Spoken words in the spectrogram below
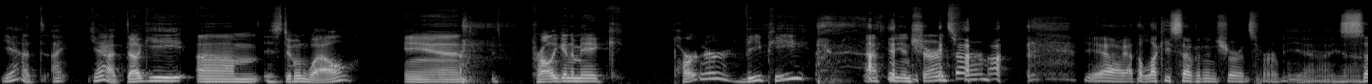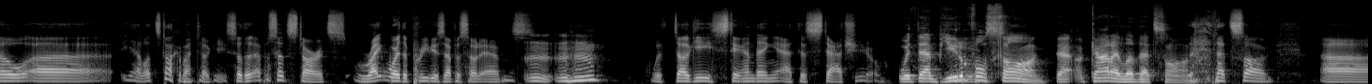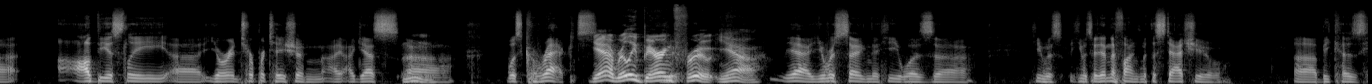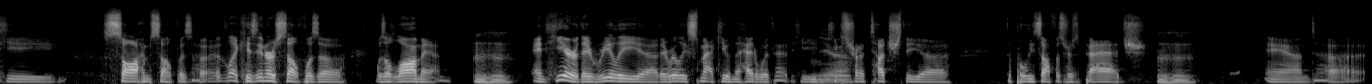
yeah, I, yeah. Dougie um, is doing well, and is probably going to make partner VP at the insurance firm. yeah, at the Lucky Seven insurance firm. Yeah, yeah. So uh, yeah, let's talk about Dougie. So the episode starts right where the previous episode ends, Mm-hmm. With Dougie standing at this statue. With that beautiful song. That God, I love that song. that song. Uh, obviously, uh, your interpretation, I, I guess, uh, was correct. Yeah, really bearing fruit. Yeah. yeah. You were saying that he was uh, he was he was identifying with the statue uh, because he saw himself as a like his inner self was a was a lawman. Mm-hmm. And here they really uh, they really smack you in the head with it. He Yeah. keeps trying to touch the uh, the police officer's badge, Mm-hmm. and uh,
